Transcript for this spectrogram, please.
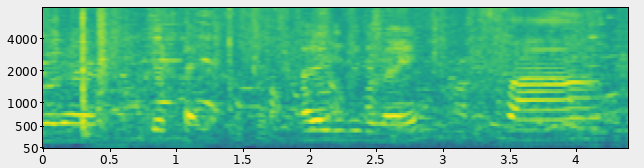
နေတော့ကျွတ်ဖက်အားလုံးကျေးဇူးတင်ပါတယ်ပါ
